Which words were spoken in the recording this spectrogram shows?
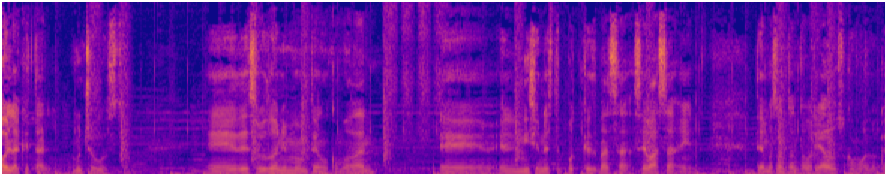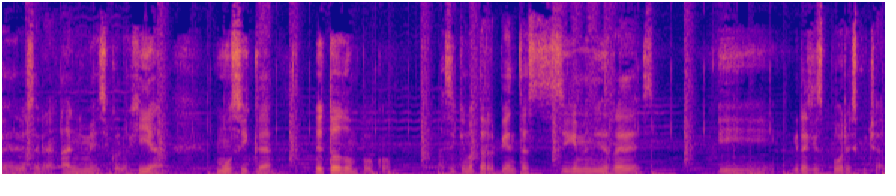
Hola, ¿qué tal? Mucho gusto. Eh, de seudónimo me tengo como Dan. Eh, el inicio en este podcast se basa en temas un tanto variados como lo que debe ser anime, psicología, música, de todo un poco. Así que no te arrepientas, sígueme en mis redes y gracias por escuchar.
